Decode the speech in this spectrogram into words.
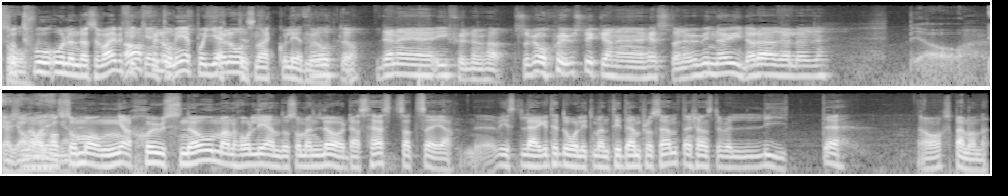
Så två, två Ålunda Survivor fick ja, jag inte med på jättesnack och ledning. Förlåt, ja. Den är ifylld nu här. Så vi har sju stycken eh, hästar nu. Är vi nöjda där eller? Ja... Ja, jag när man har så många. Sju Snowman håller ju ändå som en lördagshäst så att säga. Eh, visst, läget är dåligt men till den procenten känns det väl lite... Ja, spännande.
